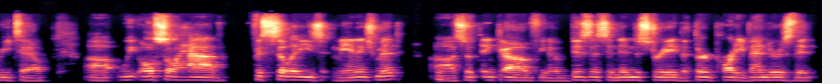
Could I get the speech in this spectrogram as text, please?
retail. Uh, we also have facilities management. Uh, so think of you know business and industry, the third party vendors that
